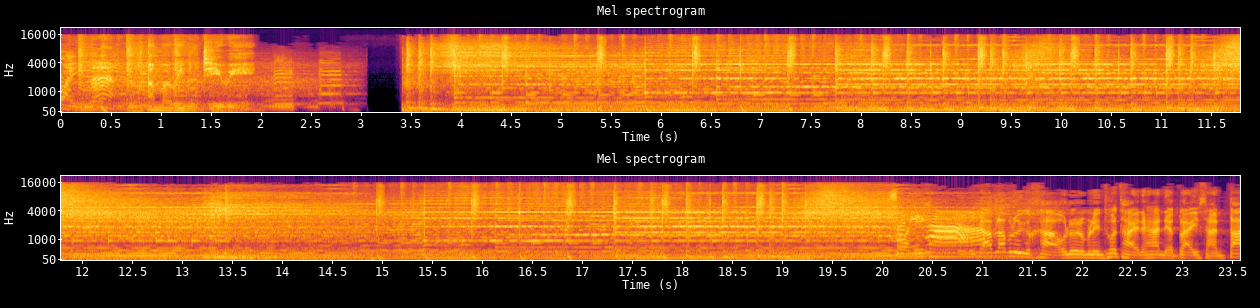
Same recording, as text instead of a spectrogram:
ร่อยมาก Amarin Tiwi. ส ค่ะสวัสดีครับรับมาลุยกับข่าวอรุณอมรินทร์ทั่วไทยนะฮะเหนือกลางอีสานใต้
